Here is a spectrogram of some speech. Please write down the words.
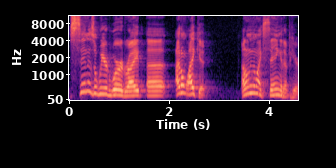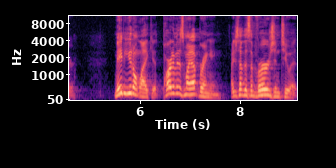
sin is a weird word, right? Uh, I don't like it. I don't even like saying it up here. Maybe you don't like it. Part of it is my upbringing. I just have this aversion to it.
